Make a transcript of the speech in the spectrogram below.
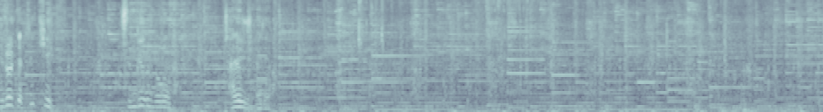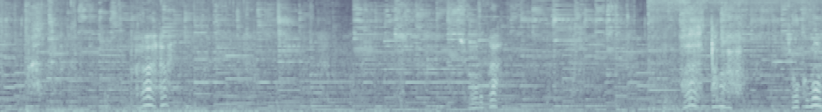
이럴 때 특히 준비 운동은 잘해주셔야 돼요. 아. 아, Morukla. Ha tamam. Çok mum.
